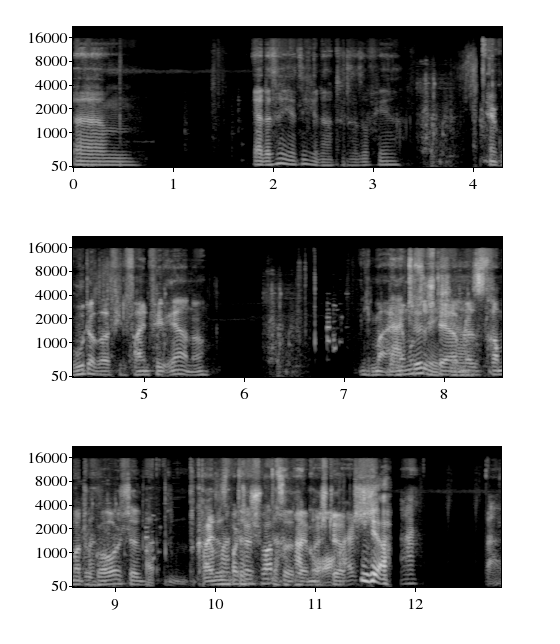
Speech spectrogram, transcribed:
Ähm. Ja, das hätte ich jetzt nicht gedacht, dass er so viel. Ja, gut, aber viel Fein, viel eher, ne? Ich meine, einer musste sterben, ja. das ist dramaturgisch. Der Kaiser ist der Schwarze, der immer stirbt. Ja. Ah,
